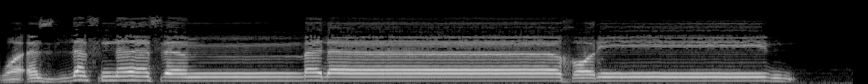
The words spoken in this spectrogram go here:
وأزلفنا ثم الآخرين.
